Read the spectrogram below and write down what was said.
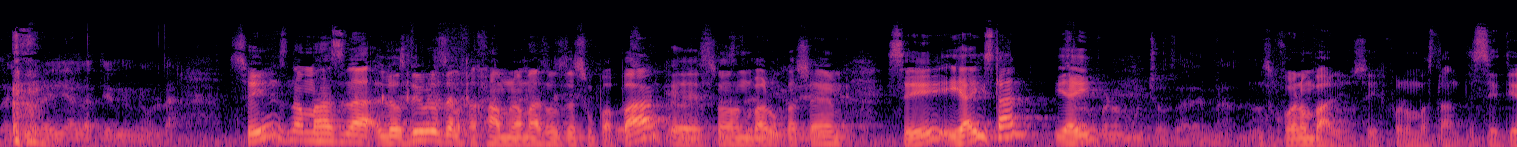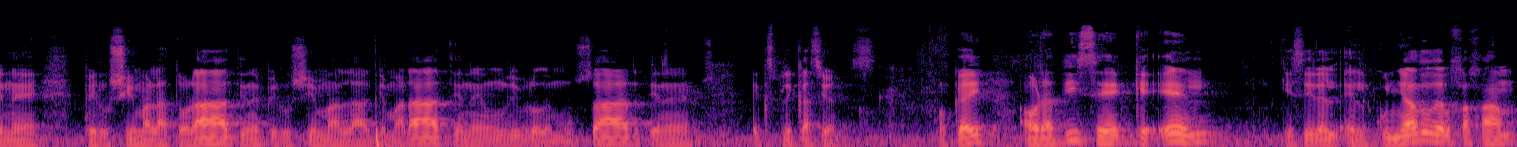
La la tienen nula. Sí, es nada más la, los libros del Jajam, nada más los de su papá, que son Baruch Hashem. Sí, y ahí están. Y ahí. Fueron muchos además. ¿no? Fueron varios, sí, fueron bastantes. Sí, tiene Pirushima la Torah, tiene Pirushima la Gemara, tiene un libro de Musar, tiene explicaciones. ¿Ok? Ahora dice que él, es decir, el, el cuñado del Jajam,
